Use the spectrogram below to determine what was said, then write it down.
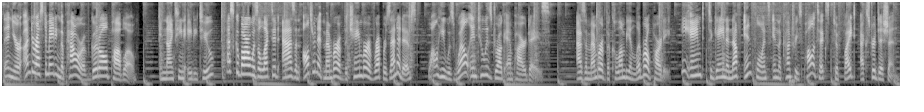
then you're underestimating the power of good old Pablo. In 1982, Escobar was elected as an alternate member of the Chamber of Representatives while he was well into his drug empire days. As a member of the Colombian Liberal Party, he aimed to gain enough influence in the country's politics to fight extradition.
